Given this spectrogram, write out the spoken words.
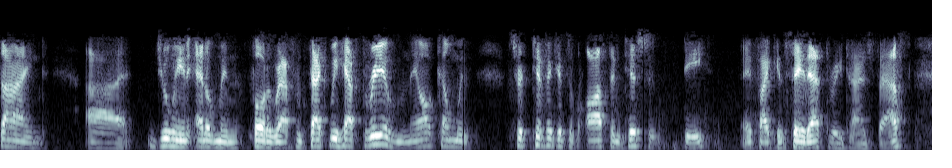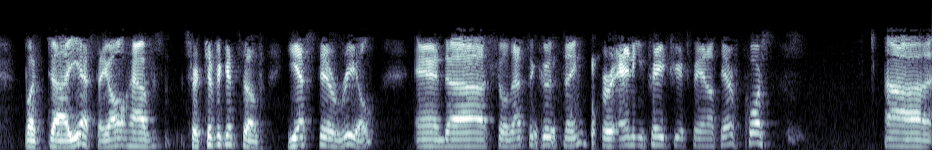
signed uh, Julian Edelman photograph. In fact, we have three of them, and they all come with certificates of authenticity, if I can say that three times fast. But uh, yes, they all have certificates of yes, they're real. And uh, so that's a good thing for any Patriots fan out there. Of course, uh,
